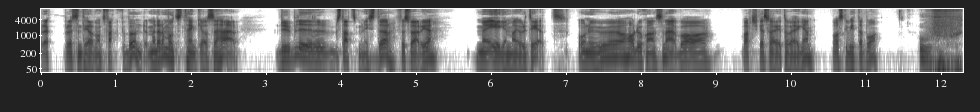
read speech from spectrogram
representerar något fackförbund, men däremot så tänker jag så här, du blir statsminister för Sverige med egen majoritet. Och nu har du chansen här. Var, vart ska Sverige ta vägen? Vad ska vi hitta på? Uff,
